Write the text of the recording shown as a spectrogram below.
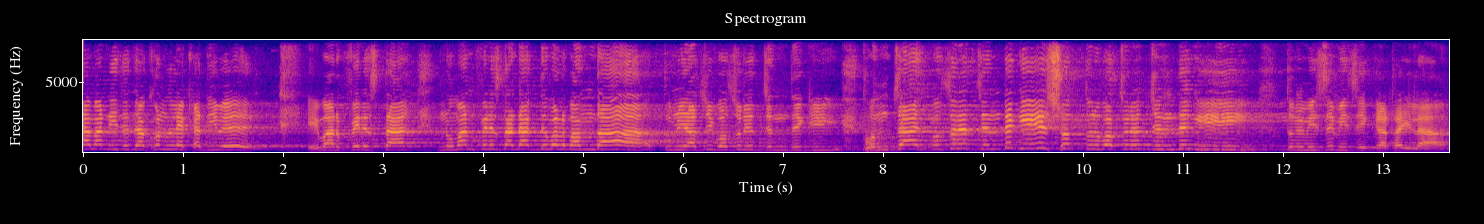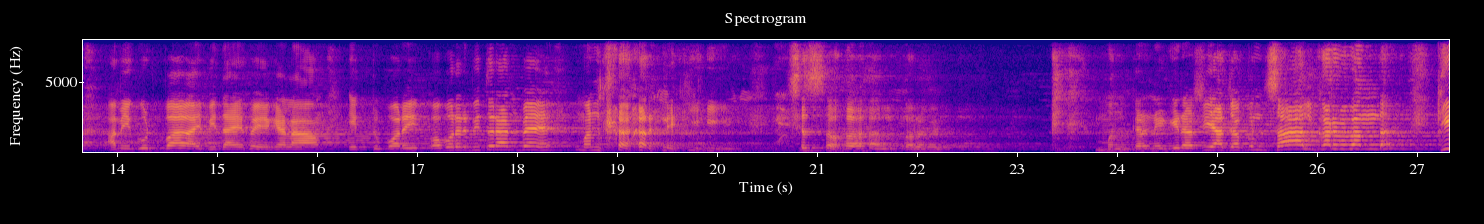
নামা নিজে যখন লেখা দিবে, এবার ফেরেস্তা নুমান ফেরেস্তা ডাক দে বল, বান্দা, তুমি আশি বছরের জিন্দেগি, পঞ্চাশ বছরের জিন্দেগি, সত্তর বছরের জিন্দেগি, তুমি মিশে মিশে কাটাইলা। আমি গুড বাই বিদায় হয়ে গেলাম। একটু পরেই কবরের ভিতরে আসবে। মানকার নাকি। সওয়াল করবে। মন কারণে কি রাশিয়া যখন সাল করবে বান্দা কি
